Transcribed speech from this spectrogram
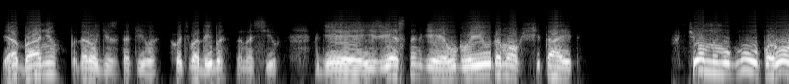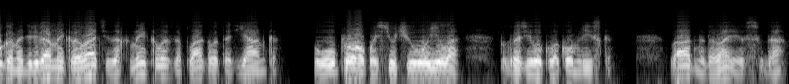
«Я баню по дороге затопила, хоть воды бы наносил. Где? Известно где. Углы у домов считает». В темном углу у порога на деревянной кровати захныкала, заплакала Татьянка. «У пропасть учуяла!» — погрозила кулаком Лиска. «Ладно, давай ее сюда»,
